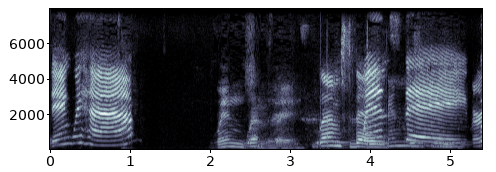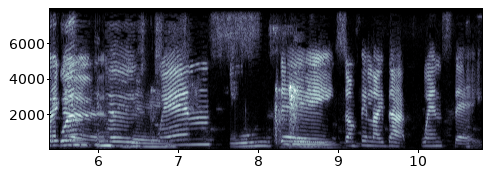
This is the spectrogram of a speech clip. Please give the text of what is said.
Then we have Wednesday. Wednesday. Wednesday. Very good. Wednesday. Wednesday. Something like that. Wednesday.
